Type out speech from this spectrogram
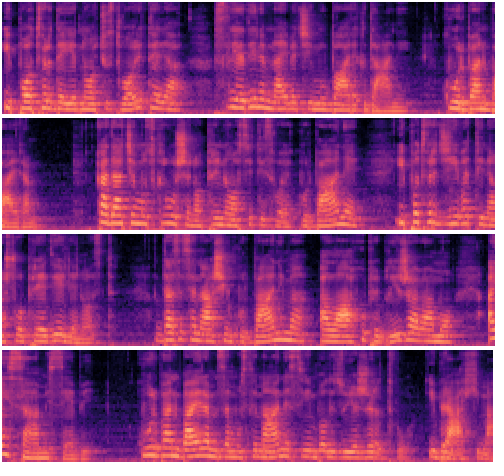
i potvrde jednoću stvoritelja, slijedi nam najveći Mubarek dani, Kurban Bajram. Kada ćemo skrušeno prinositi svoje kurbane i potvrđivati našu opredjeljenost da se sa našim kurbanima Allahu približavamo, a i sami sebi. Kurban Bajram za muslimane simbolizuje žrtvu, Ibrahima,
